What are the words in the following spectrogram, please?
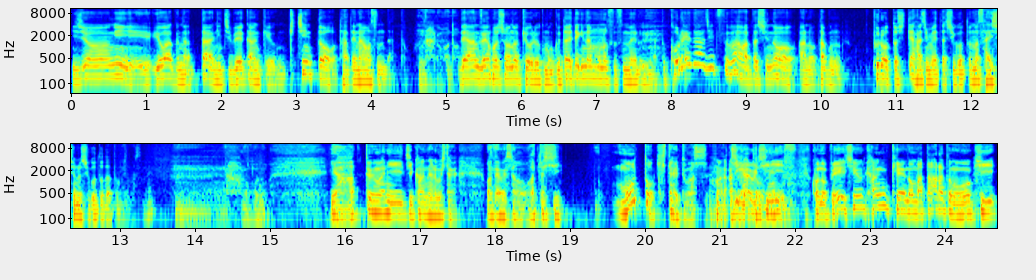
非常に弱くなった日米関係をきちんと立て直すんだと。なるほどで安全保障の協力も具体的なものを進めるんだと、うん、これが実は私のあの多分プロとして始めた仕事の最初の仕事だと思いますね。うんなるほどいやあっという間に時間になりましたが渡辺さん私もっと聞きたいと思います。近いうちにこの米中関係のまた新たな動き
